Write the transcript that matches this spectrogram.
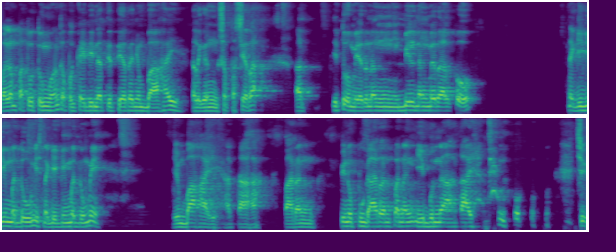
walang patutunguhan kapag kayo di natitiran yung bahay. Talagang sa pasira. At ito, meron ng bill ng Meralco. Nagiging madungis, nagiging madumi yung bahay at ah, parang pinupugaran pa ng ibon na ata yan. si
